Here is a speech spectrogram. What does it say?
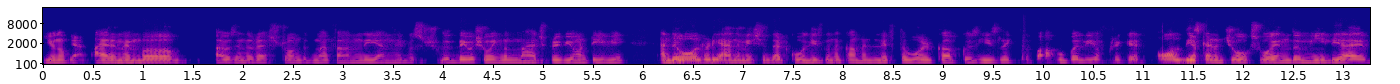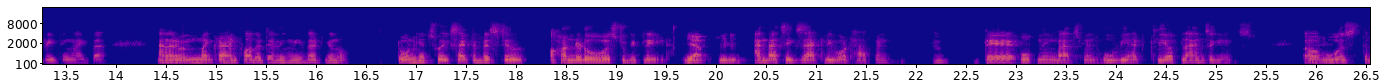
you know, Yeah. I remember I was in the restaurant with my family, and it was they were showing the match preview on TV, and there were already animations that Kohli is going to come and lift the World Cup because he's like the Bahubali of cricket. All these Yep. kind of jokes were in the media, everything like that. And I Mhm. remember my grandfather telling me that you know, don't get so excited. There's still hundred overs to be played, yeah Mhm. and that's exactly what happened. Their opening batsman, who we had clear plans against, uh, Mhm. who was the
